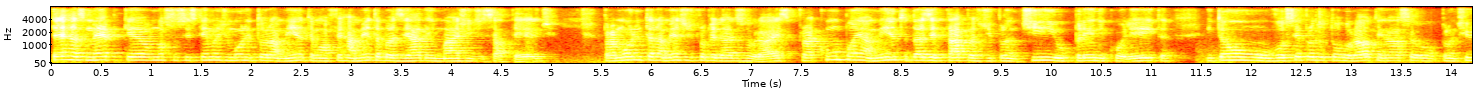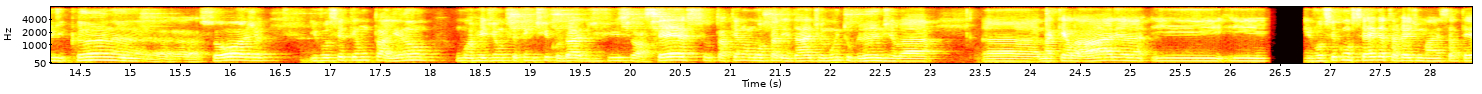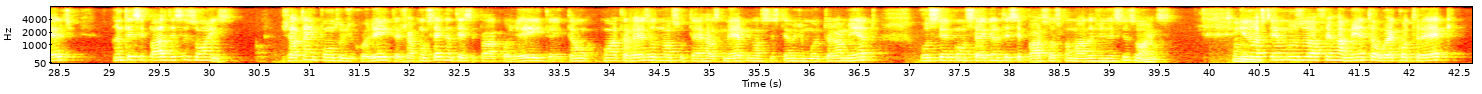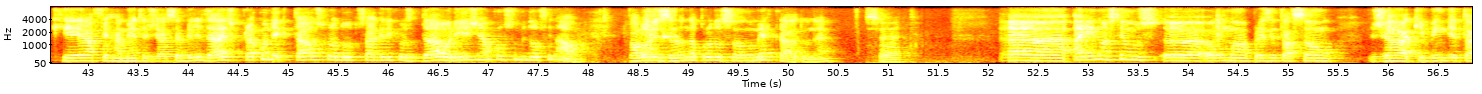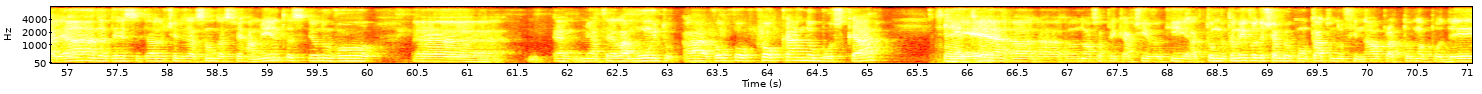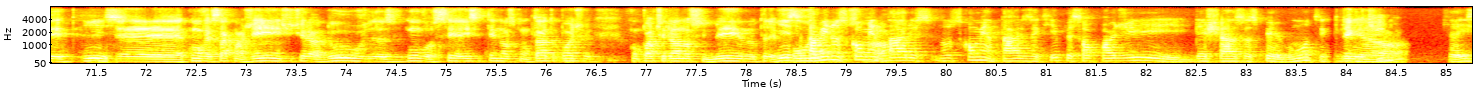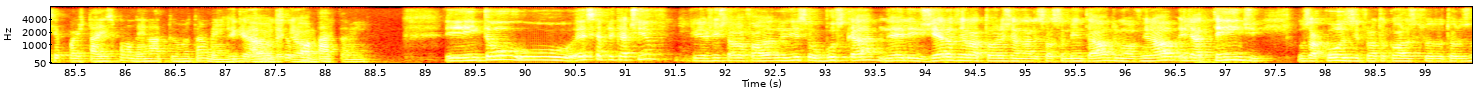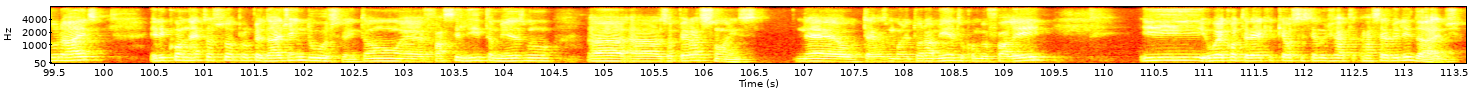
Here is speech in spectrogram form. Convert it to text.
Terras Map, que é o nosso sistema de monitoramento, é uma ferramenta baseada em imagens de satélite para monitoramento de propriedades rurais, para acompanhamento das etapas de plantio, pleno e colheita. Então, você, produtor rural, tem lá seu plantio de cana, a, a soja, e você tem um talhão, uma região que você tem dificuldade, difícil acesso, está tendo uma mortalidade muito grande lá uh, naquela área e, e, e, você consegue, através de imagens satélite, antecipar as decisões. Já está em ponto de colheita, já consegue antecipar a colheita, então, com, através do nosso Terras Map, nosso sistema de monitoramento, você consegue antecipar suas tomadas de decisões. Sim. E nós temos a ferramenta o EcoTrack, que é a ferramenta de rastreabilidade para conectar os produtos agrícolas da origem ao consumidor final, valorizando a produção no mercado, né? Certo. Uh, aí nós temos uh, uma apresentação já aqui bem detalhada desse, da utilização das ferramentas. Eu não vou uh, me atrelar muito, a, vou, vou, focar no buscar, que é a, a, o nosso aplicativo aqui. A turma também vou deixar meu contato no final para a turma poder é, conversar com a gente, tirar dúvidas com você. Aí se tem nosso contato, pode compartilhar nosso e-mail, no telefone. Isso também nos comentários, nos comentários aqui, o pessoal pode deixar suas perguntas. Legal. Que aí você pode estar respondendo a turma também. Legal, legal. Seu contato também. E, então, o, esse aplicativo que a gente estava falando no início, o Buscar, né, ele gera os relatórios de análise socioambiental do imóvel rural, ele atende os acordos e protocolos dos produtores rurais, ele conecta a sua propriedade à indústria, então é, facilita mesmo uh, as operações. né, o Terras Monitoramento, como eu falei, e o Ecotrack, que é o sistema de rastreabilidade.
